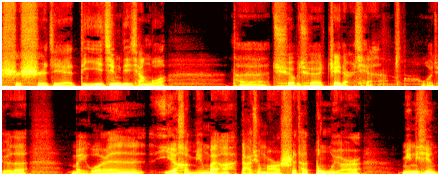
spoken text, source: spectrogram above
是世界第一经济强国。他缺不缺这点钱？我觉得美国人也很明白啊。大熊猫是他动物园明星，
